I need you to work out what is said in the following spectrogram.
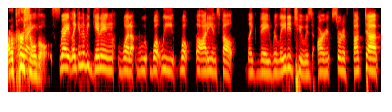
our personal Right. goals. Right. Like in the beginning, what what we what the audience felt like they related to is our sort of fucked up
